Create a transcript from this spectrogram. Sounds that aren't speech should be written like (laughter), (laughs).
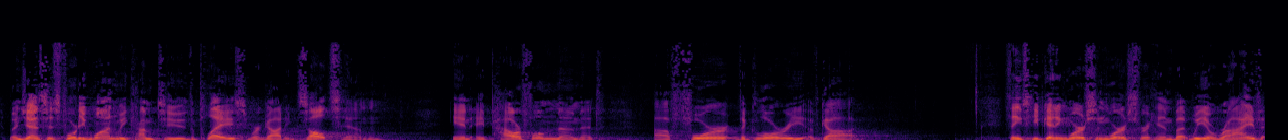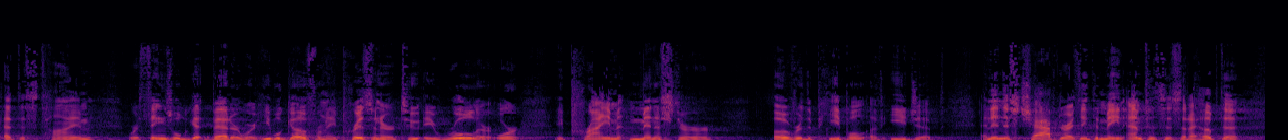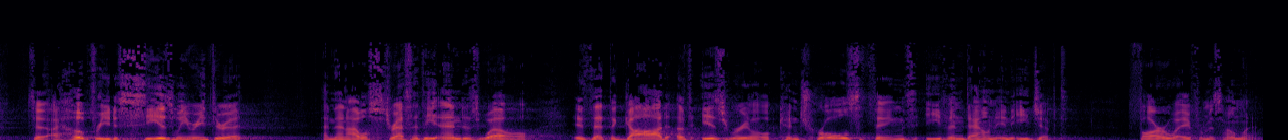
But in Genesis 41, we come to the place where God exalts him in a powerful moment uh, for the glory of God. Things keep getting worse and worse for him, but we arrive at this time where things will get better, where he will go from a prisoner to a ruler or a prime minister over the people of Egypt. And in this chapter, I think the main emphasis that I hope to, to I hope for you to see as we read through it, and then I will stress at the end as well, is that the God of Israel controls things even down in Egypt far away from his homeland.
